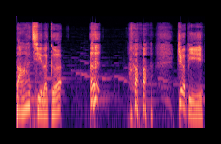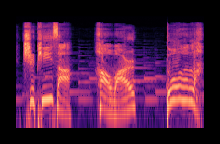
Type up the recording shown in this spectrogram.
打起了嗝，哈哈，这比吃披萨好玩多了。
